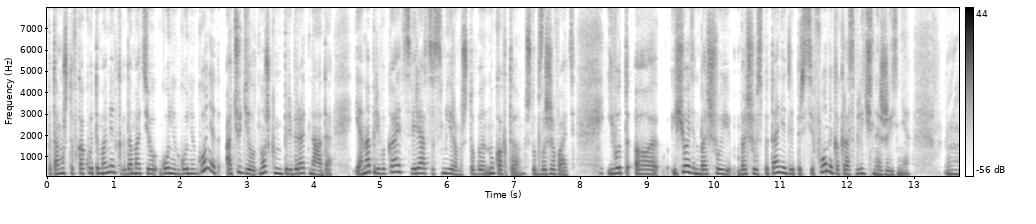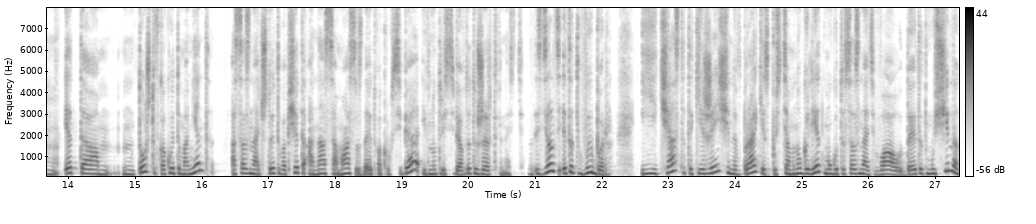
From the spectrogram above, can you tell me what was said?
Потому что в какой-то момент, когда мать ее гонит, гонит, гонит, а что делать? Ножками перебирать надо. И она привыкает сверяться с миром, чтобы, ну, как-то, чтобы выживать. И вот э, еще один большой, большое испытание для Персифоны как раз в личной жизни — это то, что в какой-то момент осознать, что это вообще-то она сама создает вокруг себя и внутри себя вот эту жертвенность. Сделать этот выбор. И часто такие женщины в браке спустя много лет могут осознать, вау, да этот мужчина,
